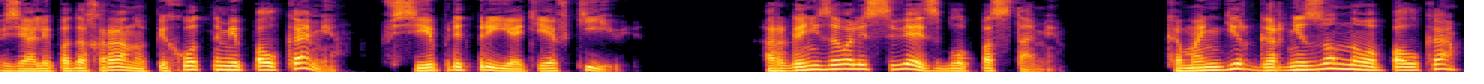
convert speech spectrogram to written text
Взяли под охрану пехотными полками все предприятия в Киеве организовали связь с блокпостами. Командир гарнизонного полка,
